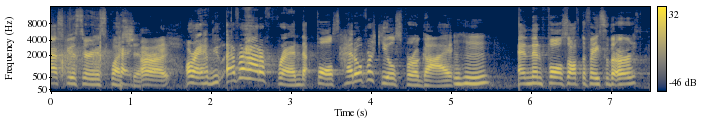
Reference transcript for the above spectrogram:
ask you a serious question. All right. All right. Have you ever had a friend that falls head over heels for a guy Mm-hmm. and then falls off the face of the earth?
